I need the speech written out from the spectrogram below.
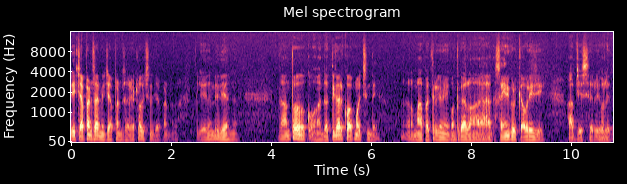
లేదు చెప్పండి సార్ మీరు చెప్పండి సార్. ఎట్లా వచ్చింది చెప్పండి. లేదండి ఇదే. దాంతో కో- దత్తు గారి కోపం వచ్చింది. మా పత్రికని కొంతకాలం సైనికుడి కవరేజ్ ఆఫ్ చేశారు ఇవ్వలేదు.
